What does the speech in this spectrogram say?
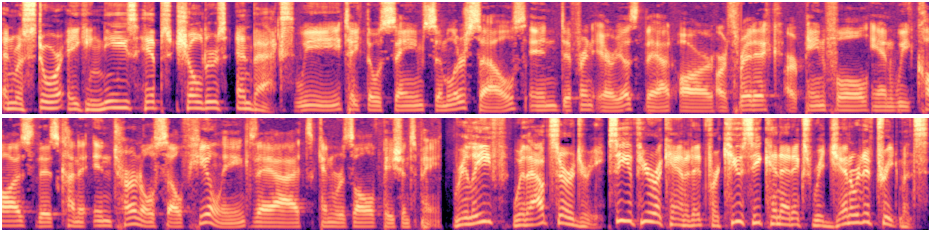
and restore aching knees, hips, shoulders, and backs. We take those same similar cells in different areas that are arthritic, are painful, and we cause this kind of internal self healing that can resolve patients' pain. Relief without surgery. See if you're a candidate for QC Kinetics regenerative treatments.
